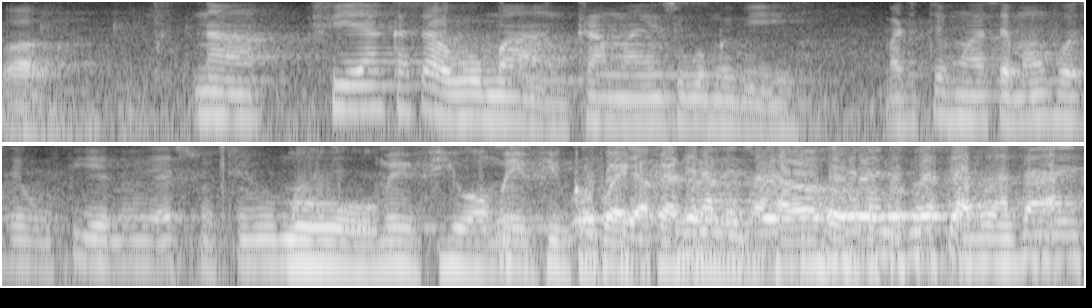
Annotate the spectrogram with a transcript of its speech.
Wow. Mm. Now, fear kasa woman, kraman so woman be matete ho asɛ manfoɔ sɛ wo fie no ɛso too much oh memfi hɔ memfi nkɔfɔ wɔsi abonsan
